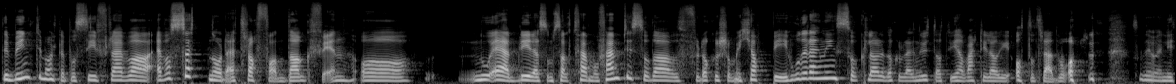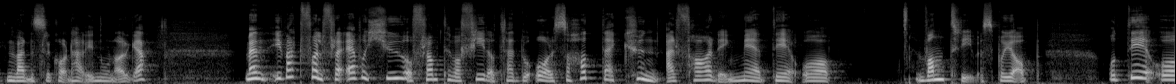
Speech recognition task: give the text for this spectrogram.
Det begynte med, å si, for jeg var, jeg var 17 år da jeg traff han Dagfinn. Og nå er, blir jeg som sagt 55, så da, for dere som er kjappe i hoderegning, så klarer dere å regne ut at vi har vært i lag i 38 år. Så det er jo en liten verdensrekord her i Nord-Norge. Men i hvert fall fra jeg var 20 og fram til jeg var 34 år, så hadde jeg kun erfaring med det å vantrives på jobb. Og det å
